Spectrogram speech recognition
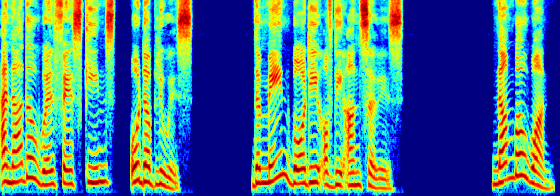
and other welfare schemes, OWS. The main body of the answer is Number 1.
